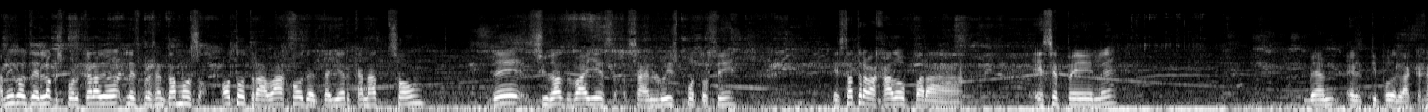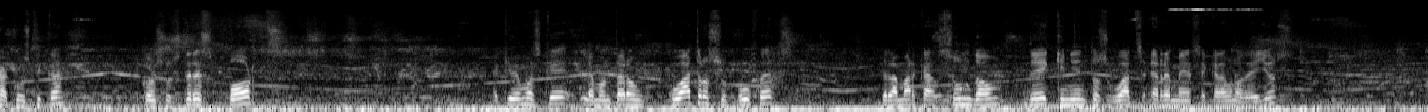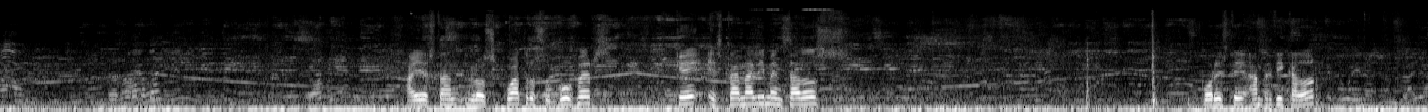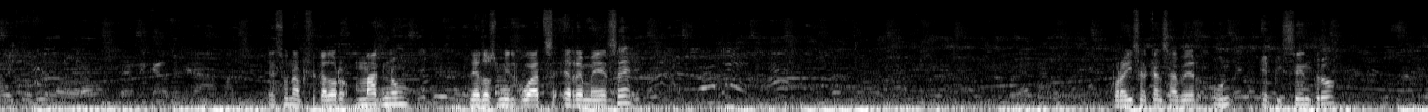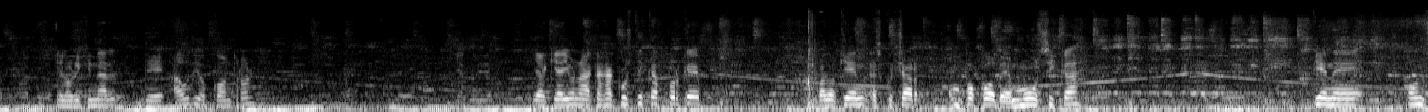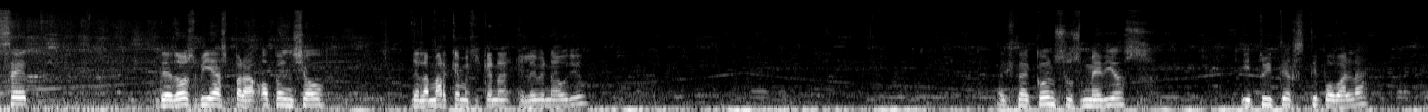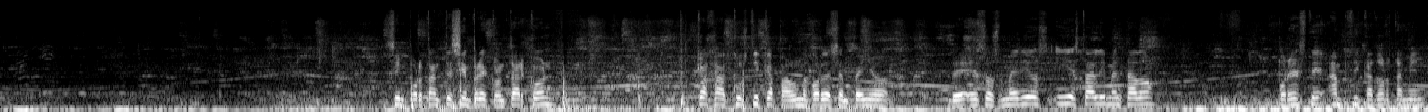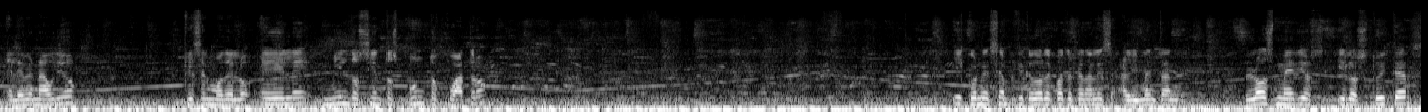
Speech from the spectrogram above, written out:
Amigos de Lux por Audio, les presentamos otro trabajo del taller Canat Zone de Ciudad Valles, San Luis Potosí. Está trabajado para SPL. Vean el tipo de la caja acústica con sus tres ports. Aquí vemos que le montaron cuatro subwoofers de la marca Sundown de 500 watts RMS cada uno de ellos. Ahí están los cuatro subwoofers que están alimentados por este amplificador. Es un amplificador Magnum de 2000 watts RMS. Por ahí se alcanza a ver un epicentro, el original de Audio Control. Y aquí hay una caja acústica porque cuando quieren escuchar un poco de música, tiene un set de dos vías para Open Show de la marca mexicana Eleven Audio. Ahí está con sus medios y twitters tipo bala. Es importante siempre contar con caja acústica para un mejor desempeño de esos medios y está alimentado por este amplificador también Eleven Audio que es el modelo EL1200.4 y con ese amplificador de cuatro canales alimentan los medios y los twitters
